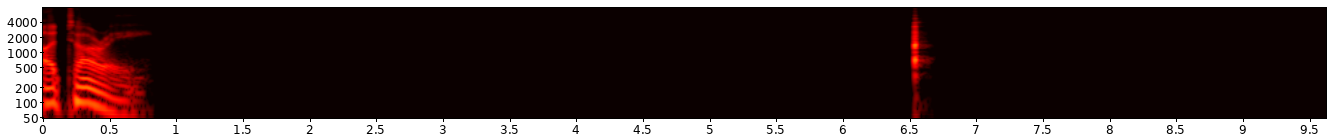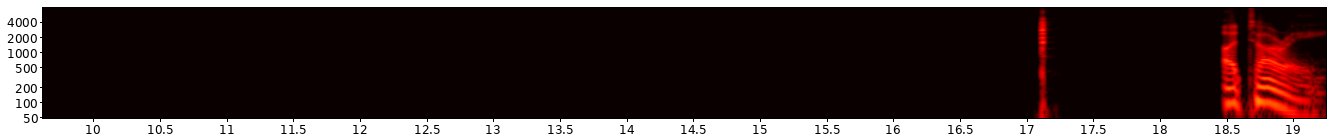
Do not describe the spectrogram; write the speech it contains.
Atari. Atari.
